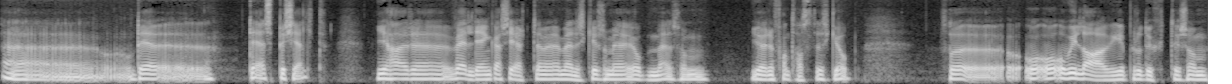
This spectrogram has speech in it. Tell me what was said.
Eh, og det, det er spesielt. Vi har eh, veldig engasjerte mennesker som jeg jobber med, som gjør en fantastisk jobb. Så, og, og, vi lager produkter som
